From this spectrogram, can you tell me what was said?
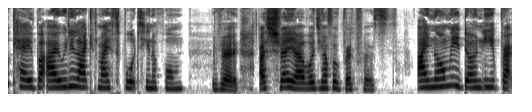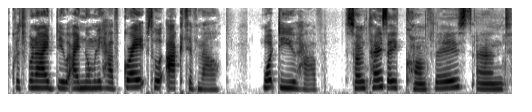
okay, but I really liked my sports uniform. Okay. Ashreya, what do you have for breakfast? I normally don't eat breakfast. When I do, I normally have grapes or active milk. What do you have? Sometimes I eat cornflakes and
